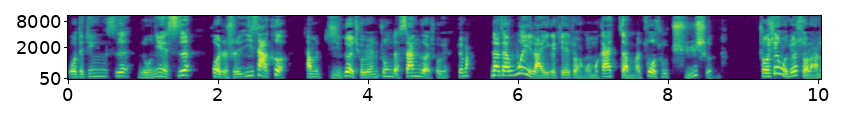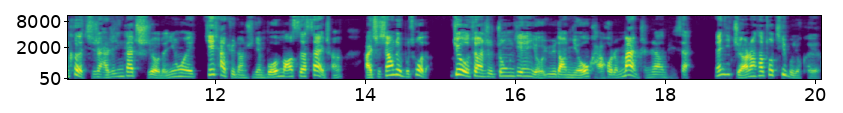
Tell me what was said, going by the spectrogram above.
沃特金斯、努涅斯或者是伊萨克他们几个球员中的三个球员，对吧？那在未来一个阶段，我们该怎么做出取舍呢？首先，我觉得索兰克其实还是应该持有的，因为接下去一段时间伯恩茅斯的赛程还是相对不错的。就算是中间有遇到纽卡或者曼城这样的比赛，那你只要让他做替补就可以了。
